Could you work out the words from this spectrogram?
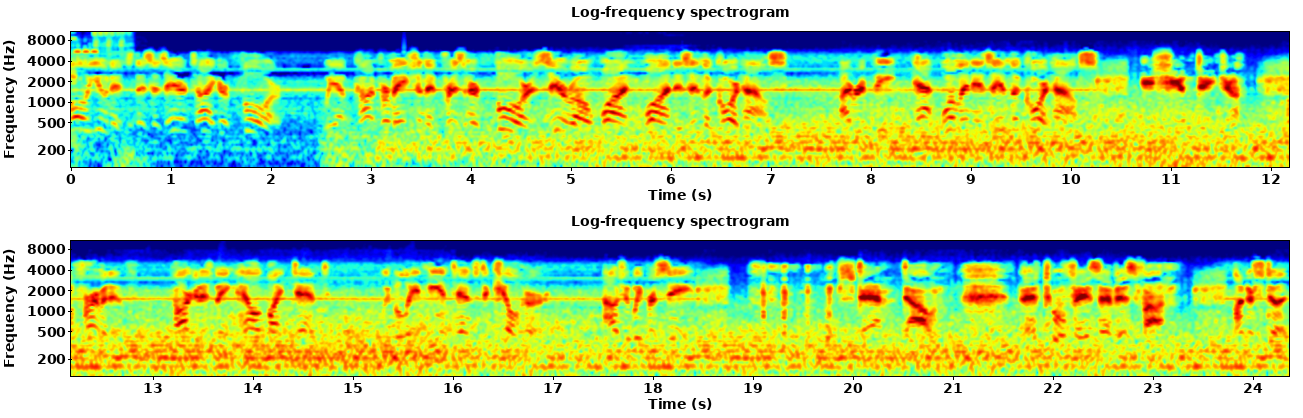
All units, this is Air Tiger 4. We have confirmation that prisoner 4011 is in the courthouse. I repeat, Catwoman is in the courthouse. Is she in danger? Affirmative. Target is being held by Dent. We believe he intends to kill her. How should we proceed? Stand down. Let Two-Face have his fun. Understood.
